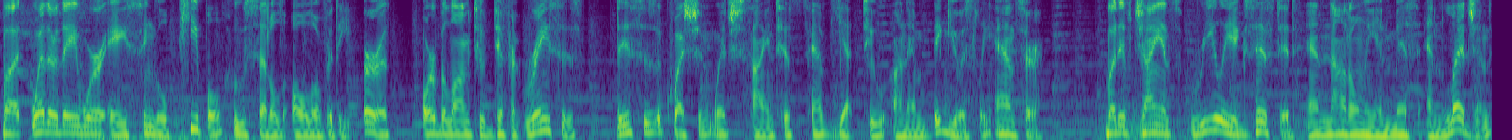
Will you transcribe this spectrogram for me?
But whether they were a single people who settled all over the earth or belong to different races, this is a question which scientists have yet to unambiguously answer. But if giants really existed, and not only in myth and legend,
